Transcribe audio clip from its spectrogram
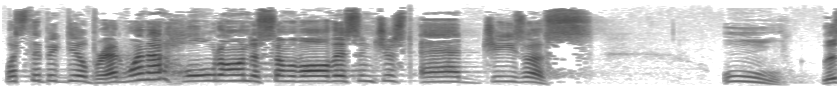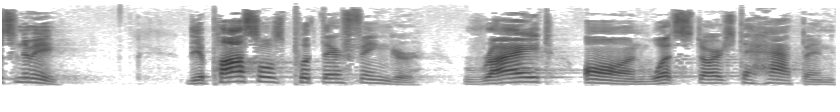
What's the big deal, Brad? Why not hold on to some of all this and just add Jesus? Ooh, listen to me. The apostles put their finger right on what starts to happen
